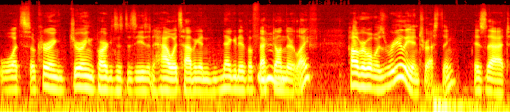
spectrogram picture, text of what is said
what's occurring during Parkinson's disease and how it's having a negative effect Mhm. on their life. However, what was really interesting is that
